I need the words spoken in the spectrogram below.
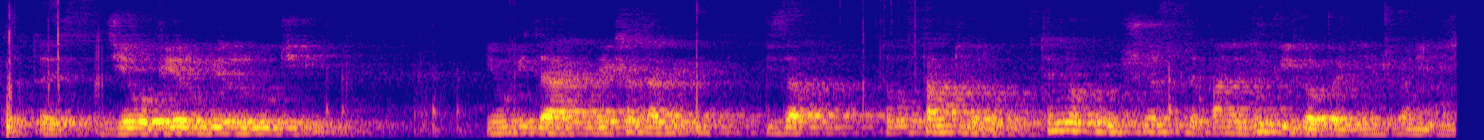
to, to jest dzieło wielu, wielu ludzi. I mówi tak, jak się tak, i za, to było w tamtym roku. W tym roku mi przyniosły te panie drugi gobelin, nie wiem czy pani.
